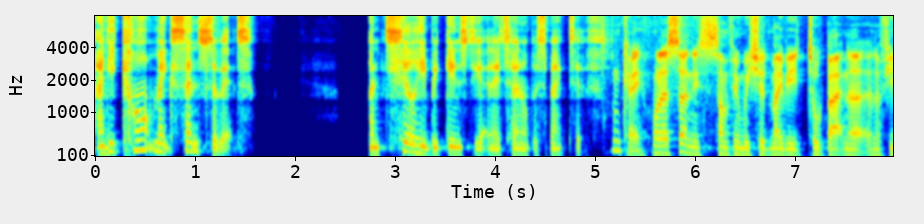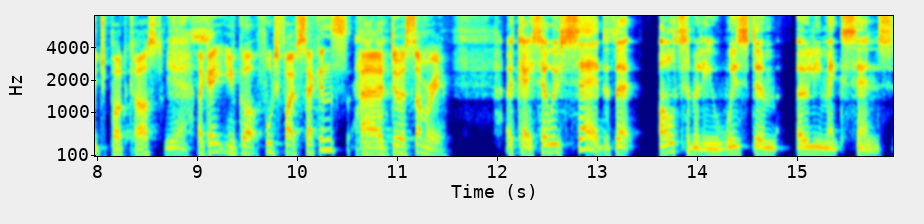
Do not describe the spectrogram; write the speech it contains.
And he can't make sense of it until he begins to get an eternal perspective. Okay. Well, that's certainly something we should maybe talk about in a, in a future podcast. Yes. Okay. You've got 45 seconds. Uh, do a summary. Okay, so we've said that ultimately, wisdom only makes sense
